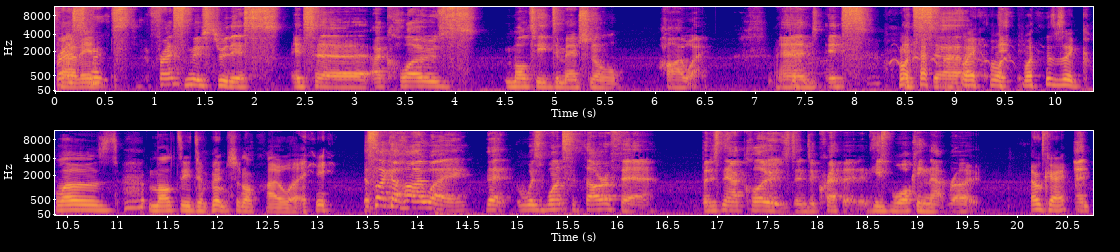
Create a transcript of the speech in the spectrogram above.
France France moves through this. It's a a closed, multi-dimensional highway, and it's it's uh, wait, what, it, what is a closed, multi-dimensional highway? It's like a highway that was once a thoroughfare, but is now closed and decrepit, and he's walking that road. Okay. And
